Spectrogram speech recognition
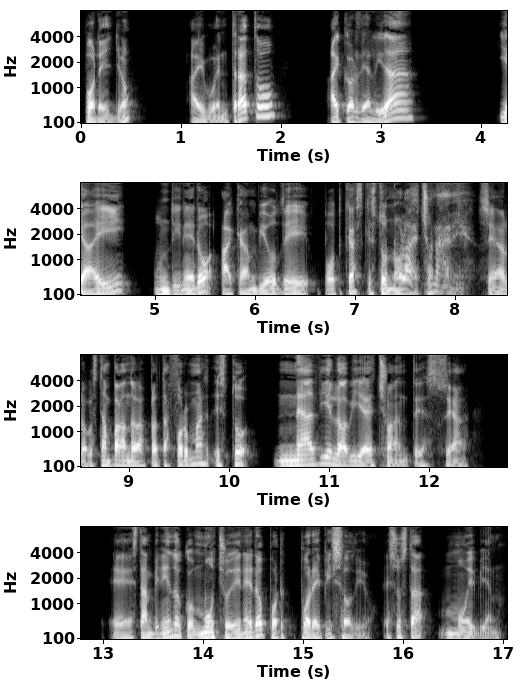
por ello. Hay buen trato, hay cordialidad y hay un dinero a cambio de podcast, que esto no lo ha hecho nadie. O sea, lo que están pagando las plataformas, esto nadie lo había hecho antes. O sea, eh, están viniendo con mucho dinero por, por episodio. Eso está muy bien.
